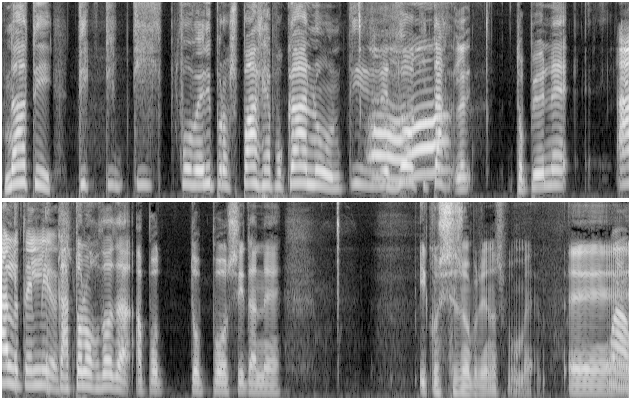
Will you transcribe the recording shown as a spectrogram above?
Νάτι, τι, τι, τι φοβερή προσπάθεια που κάνουν, τι, Ω. εδώ, κοιτάξτε. Δηλαδή, το οποίο είναι Άλλο τελείως. 180 από το πώς ήταν 20 σεζόν πριν, ας πούμε. Ε, Wow.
